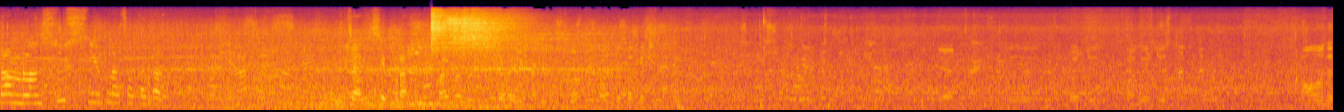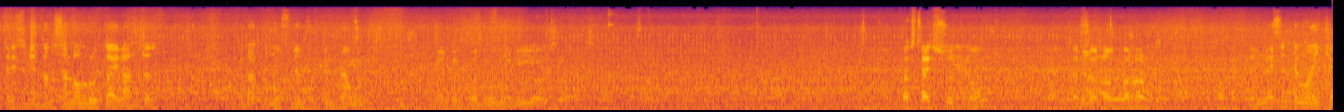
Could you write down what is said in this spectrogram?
Vezi? Pe Rambla în sus e Plața Catalan. Ți-am zis e praș. La un moment dat trebuie să ne dăm să luăm ruta aia la întâl. Că Dacă nu, o să ne învârtim prea mult. Mergem pe drumuri. Asta e sud, nu? Să să o luăm pe nord. Deci noi suntem aici.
